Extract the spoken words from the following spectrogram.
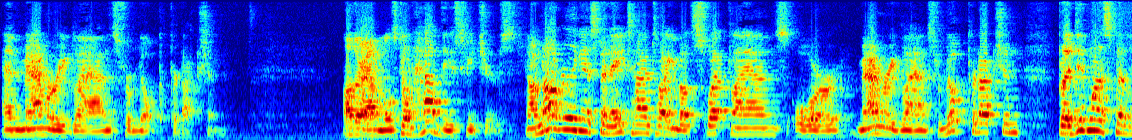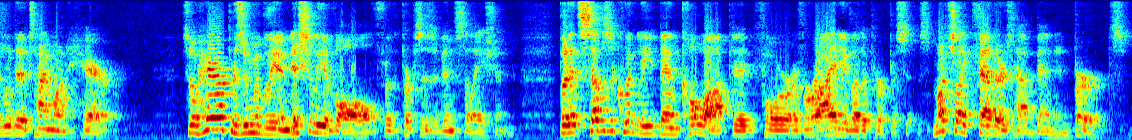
and mammary glands for milk production. Other animals don't have these features. Now I'm not really going to spend any time talking about sweat glands or mammary glands for milk production, but I did want to spend a little bit of time on hair. So hair presumably initially evolved for the purposes of insulation, but it's subsequently been co-opted for a variety of other purposes, much like feathers have been in birds.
